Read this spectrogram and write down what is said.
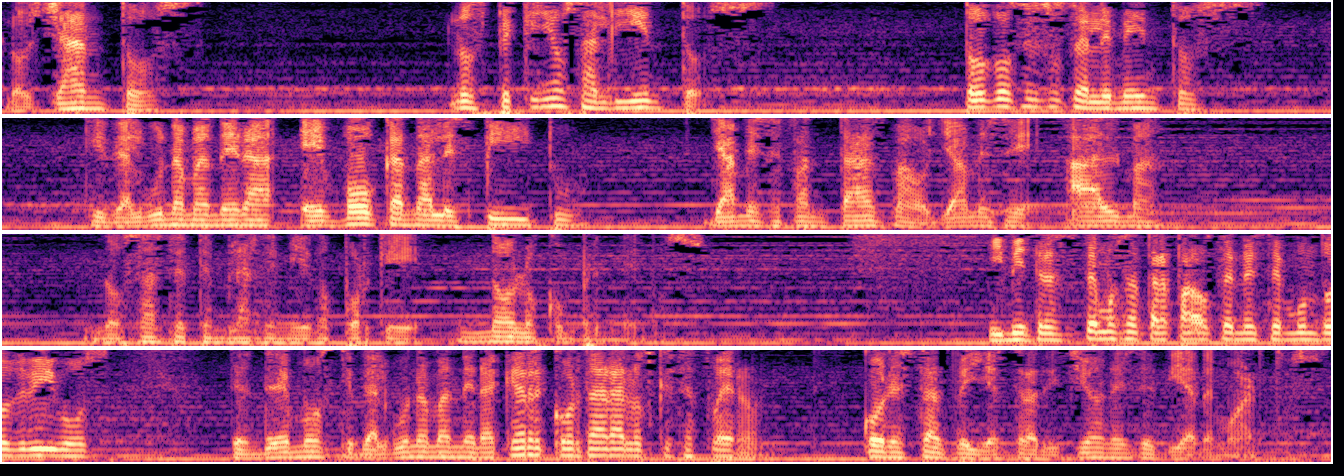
los llantos, los pequeños alientos, todos esos elementos que de alguna manera evocan al espíritu, llámese fantasma o llámese alma, nos hace temblar de miedo porque no lo comprendemos. Y mientras estemos atrapados en este mundo de vivos, tendremos que de alguna manera que recordar a los que se fueron con estas bellas tradiciones de Día de Muertos.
